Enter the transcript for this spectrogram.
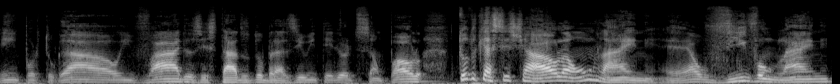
em Portugal, em vários estados do Brasil, interior de São Paulo, tudo que assiste a aula online, é ao vivo online,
